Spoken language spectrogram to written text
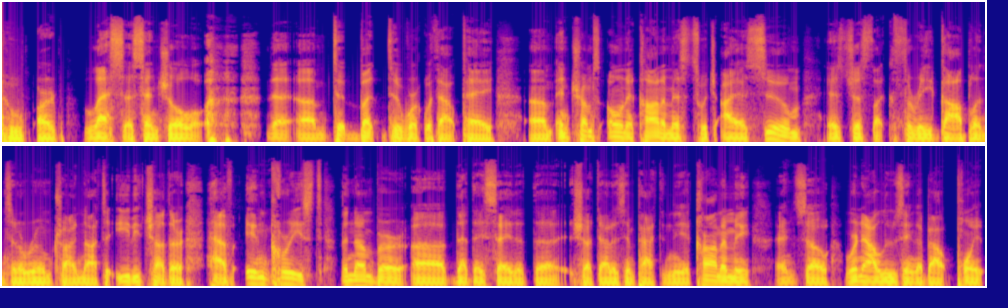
who are less essential that um to but to work without pay. Um and Trump's own economists which I assume is just like three goblins in a room trying not to eat each other have increased the number uh that they say that the shutdown is impacting the economy. And so we're now losing about point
